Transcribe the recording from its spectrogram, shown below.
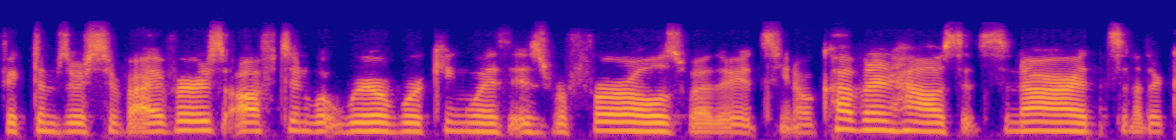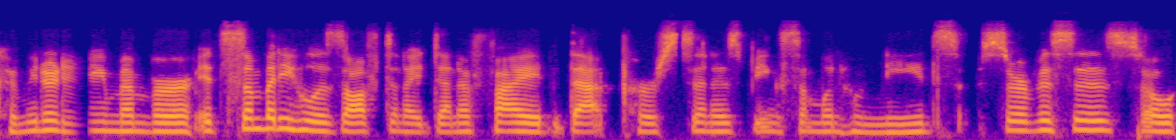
victims or survivors. Often what we're working with is referrals whether it's you know covenant house it's SANAR it's another community member. It's somebody who has often identified. That person as being someone who needs services. So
